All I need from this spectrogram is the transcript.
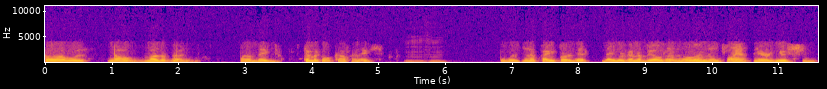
was no mother uh, one of the big chemical companies. Mm-hmm. It was in the paper that they were going to build an aluminum plant near Houston.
